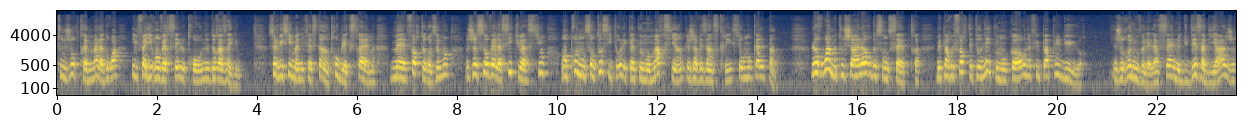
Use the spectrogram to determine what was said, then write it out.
toujours très maladroit, il faillit renverser le trône de Razayou. Celui-ci manifesta un trouble extrême, mais fort heureusement, je sauvai la situation en prononçant aussitôt les quelques mots martiens que j'avais inscrits sur mon calepin. Le roi me toucha alors de son sceptre, mais parut fort étonné que mon corps ne fût pas plus dur. Je renouvelai la scène du déshabillage,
